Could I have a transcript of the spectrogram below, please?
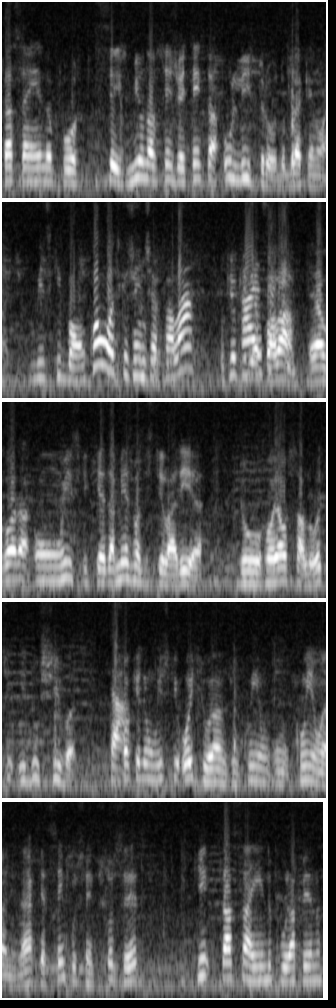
tá saindo por 6.980 o litro do Black and White. Whisky bom. Qual outro que a gente Super ia falar? O que eu queria ah, falar aqui. é agora um whisky que é da mesma destilaria do Royal Salute e do Chivas. Tá. Só que ele é um whisky 8 anos, um Queen, um Queen One, né? Que é 100% escocês que está saindo por apenas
